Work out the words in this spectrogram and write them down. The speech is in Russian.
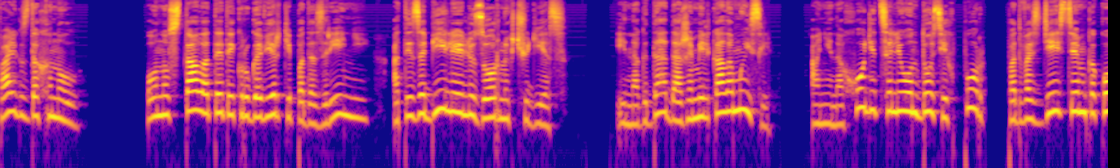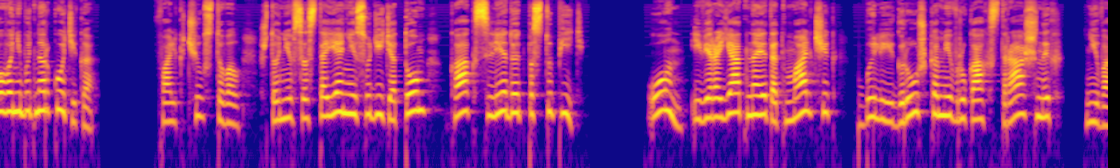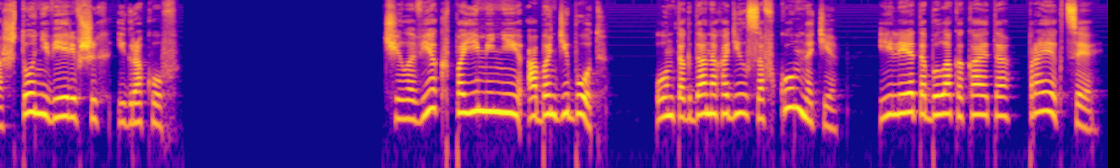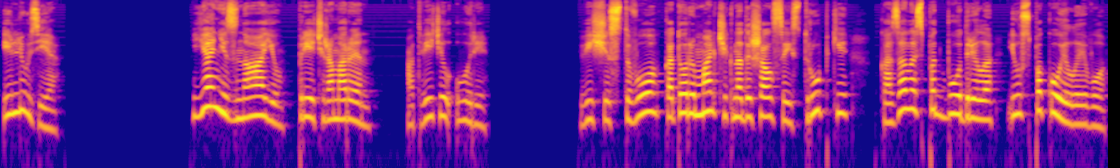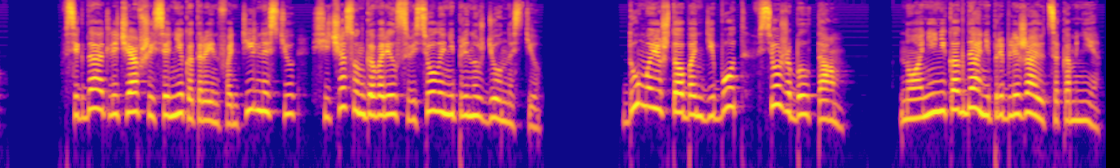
Фальк вздохнул. Он устал от этой круговерти подозрений, от изобилия иллюзорных чудес. Иногда даже мелькала мысль, а не находится ли он до сих пор под воздействием какого-нибудь наркотика. Фальк чувствовал, что не в состоянии судить о том, как следует поступить. Он и, вероятно, этот мальчик были игрушками в руках страшных, ни во что не веривших игроков. Человек по имени Абандибот. Он тогда находился в комнате, или это была какая-то проекция, иллюзия? «Я не знаю, преч Ромарен», — ответил Ори. Вещество, которым мальчик надышался из трубки, казалось, подбодрило и успокоило его. Всегда отличавшийся некоторой инфантильностью, сейчас он говорил с веселой непринужденностью. Думаю, что бандибот все же был там, но они никогда не приближаются ко мне.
